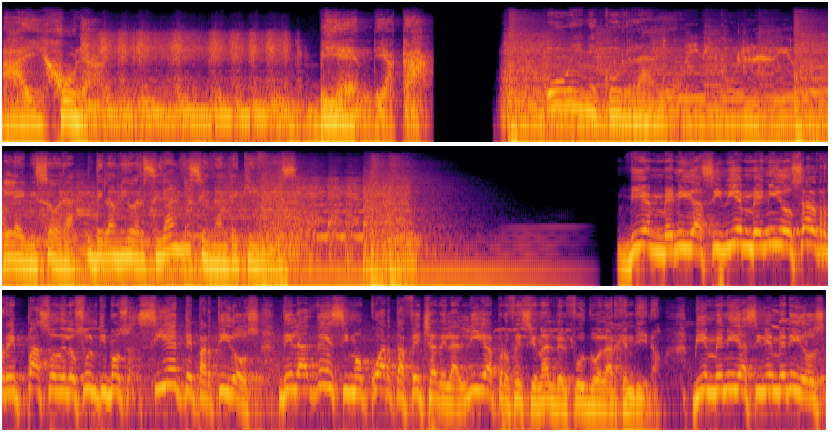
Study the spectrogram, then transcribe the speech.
Ay, Juna. Bien de acá. UNQ Radio. La emisora de la Universidad Nacional de Quilmes. Bienvenidas y bienvenidos al repaso de los últimos siete partidos de la decimocuarta fecha de la Liga Profesional del Fútbol Argentino. Bienvenidas y bienvenidos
